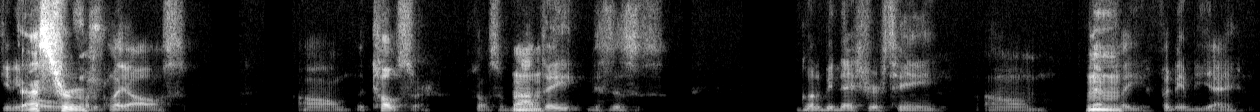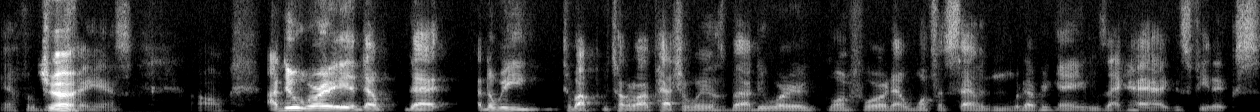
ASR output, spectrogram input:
getting that's true for the playoffs. Um, closer, closer. But mm. I think this is going to be next year's team. Um, mm. definitely mm. for the NBA and for the sure. fans. Um, I do worry that that I know we talk about we talk about Patrick Williams, but I do worry going forward that one for seven, whatever game Zach had against Phoenix,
